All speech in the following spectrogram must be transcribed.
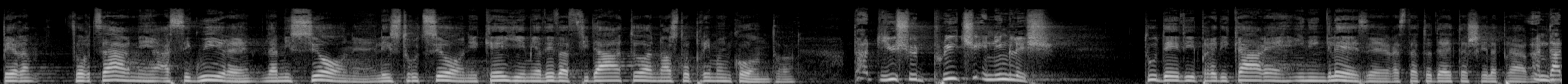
Per forzarmi a seguire la missione, le istruzioni che egli mi aveva affidato al nostro primo incontro. In English Tu devi predicare in inglese, era stato detto a Srila Prabhupada,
